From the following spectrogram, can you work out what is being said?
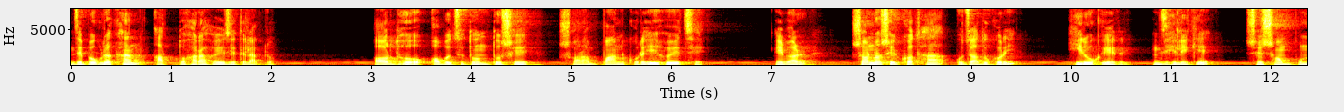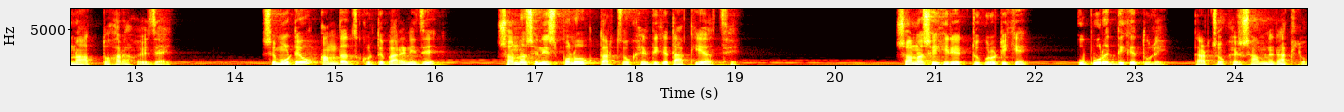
যে বগুড়া খান আত্মহারা হয়ে যেতে লাগল। অর্ধ অবচেতন তো সে শরাব পান করেই হয়েছে। এবার সন্ন্যাসীর কথা ও জাদুকরি হীরকের ঝিলিকে সে সম্পূর্ণ আত্মহারা হয়ে যায়। সে মোটেও আন্দাজ করতে পারেনি যে সন্ন্যাসী নিষ্পলক তার চোখের দিকে তাকিয়ে আছে। সন্ন্যাসী হীরের টুকরোটিকে উপরের দিকে তুলে তার চোখের সামনে রাখল।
